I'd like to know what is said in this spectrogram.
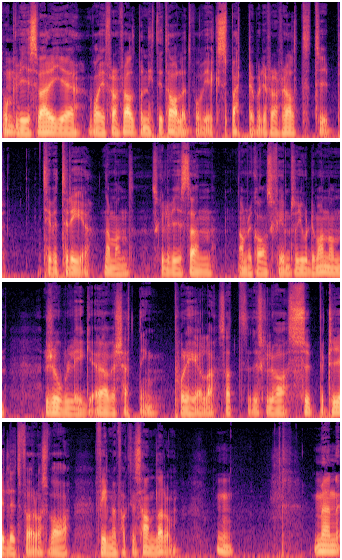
Och Mm. vi i Sverige var ju framförallt på 90-talet var vi experter på det, framförallt typ TV3 när man skulle visa en amerikansk film så gjorde man någon rolig översättning på det hela så att det skulle vara supertydligt för oss vad filmen faktiskt handlar om. Mm. Men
